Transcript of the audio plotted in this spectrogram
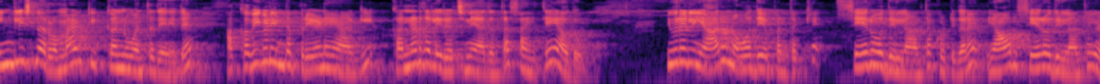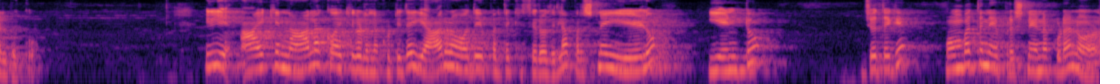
ಇಂಗ್ಲೀಷ್ನ ರೊಮ್ಯಾಂಟಿಕ್ ಅನ್ನುವಂಥದ್ದೇನಿದೆ, ಆ ಕವಿಗಳಿಂದ ಪ್ರೇರಣೆಯಾಗಿ ಕನ್ನಡದಲ್ಲಿ ರಚನೆಯಾದಂಥ ಸಾಹಿತ್ಯ ಯಾವುದು? ಇವರಲ್ಲಿ ಯಾರು ನವೋದಯ ಪಂಥಕ್ಕೆ ಸೇರೋದಿಲ್ಲ ಅಂತ ಕೊಟ್ಟಿದ್ದಾರೆ. ಯಾರು ಸೇರೋದಿಲ್ಲ ಅಂತ ಹೇಳಬೇಕು. ಇಲ್ಲಿ ಆಯ್ಕೆ ನಾಲ್ಕು ಆಯ್ಕೆಗಳನ್ನು ಕೊಟ್ಟಿದೆ. ಯಾರು ನವೋದಯ ಪಂಥಕ್ಕೆ ಸೇರೋದಿಲ್ಲ? ಪ್ರಶ್ನೆ ಏಳು, ಎಂಟು, ಜೊತೆಗೆ ಒಂಬತ್ತನೇ ಪ್ರಶ್ನೆಯನ್ನು ಕೂಡ ನೋಡೋಣ.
